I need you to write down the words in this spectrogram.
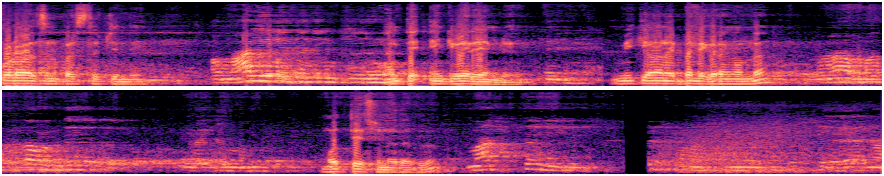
పొడవాల్సిన పరిస్థితి వచ్చింది? అంతే ఇంక వేరే ఏం లేదు. మీకేమైనా ఇబ్బందికరంగా ఉందా. మొత్తేస్తున్నారు అప్పుడు వస్తే నా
